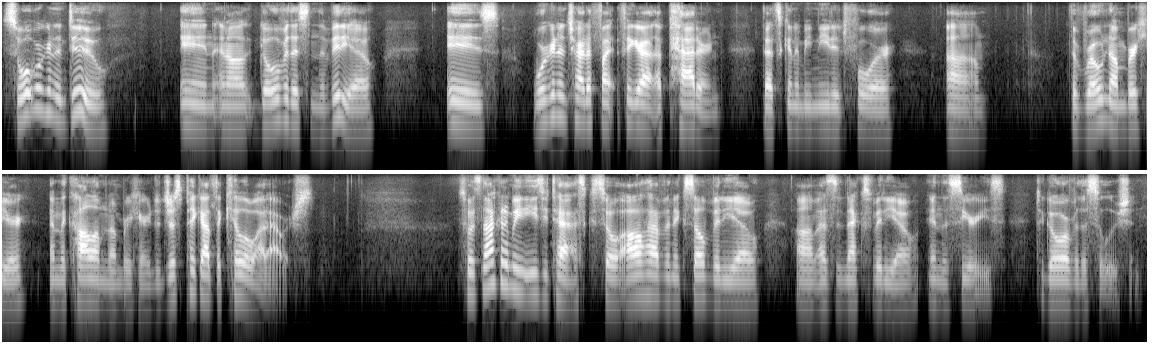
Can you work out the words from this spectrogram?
So what we're going to do, in, and I'll go over this in the video, is we're going to try to figure out a pattern that's going to be needed for um, the row number here and the column number here to just pick out the kilowatt hours. So it's not going to be an easy task. So I'll have an Excel video um, as the next video in the series to go over the solution.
